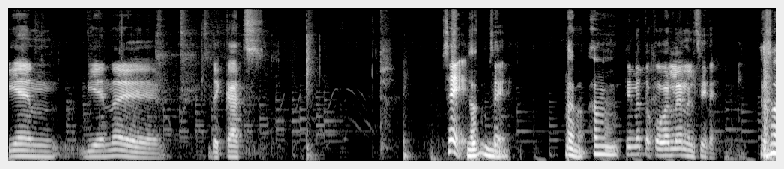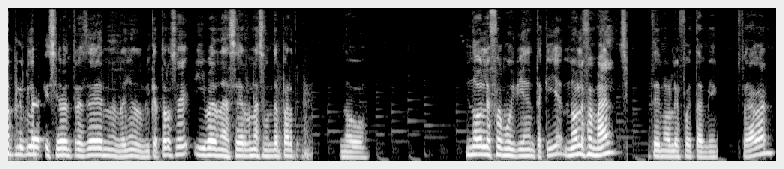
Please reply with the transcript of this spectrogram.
bien, bien eh, de Cats. Sí, No, sí, Bueno, em, sí me tocó verla en el cine. es una película que hicieron en 3D en el año 2014. Iban a hacer una segunda parte. No, no le fue muy bien en taquilla. No le fue mal, simplemente no le fue tan bien como esperaban.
